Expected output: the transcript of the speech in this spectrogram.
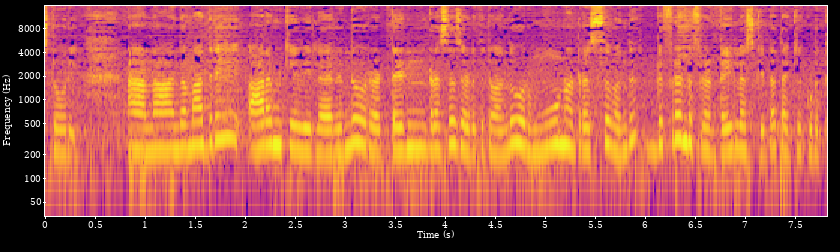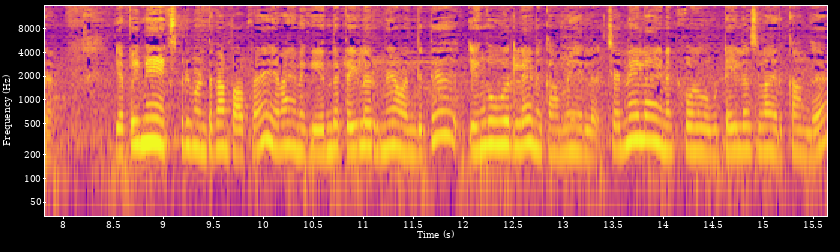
ஸ்டோரி uh, நான் அந்த மாதிரி ஆர்எம்கேவில இருந்து ஒரு டென் ட்ரெஸ்ஸஸ் எடுத்துகிட்டு வந்து ஒரு மூணு ட்ரெஸ்ஸு வந்து டிஃப்ரெண்ட் டிஃப்ரெண்ட் டெய்லர்ஸ் கிட்ட தைக்க கொடுத்தேன். எப்பயுமே எக்ஸ்பெரிமெண்ட் தான் பார்ப்பேன். ஏன்னா எனக்கு எந்த டெய்லருமே வந்துட்டு எங்கள் ஊரில் எனக்கு அமையலை. சென்னையில் எனக்கு டெய்லர்ஸ்லாம் இருக்காங்க.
